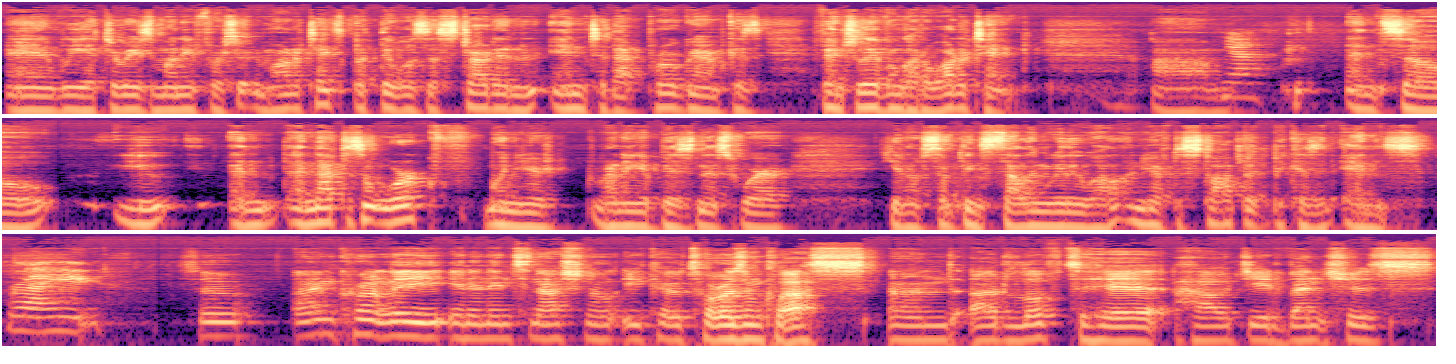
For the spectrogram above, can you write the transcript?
and we had to raise money for certain water tanks. But there was a start and an end to that program because eventually everyone got a water tank, um, Yeah. and so you and and that doesn't work when you're running a business where, you know, something's selling really well and you have to stop it because it ends. Right. So I'm currently in an international ecotourism class, and I'd love to hear how G Adventures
